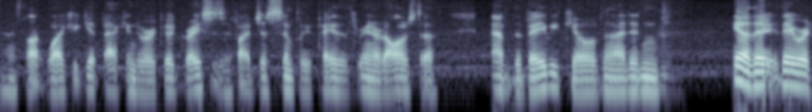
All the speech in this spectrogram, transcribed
And I thought, well, I could get back into her good graces if I just simply pay the three hundred dollars to have the baby killed, and I didn't. You know, they they were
